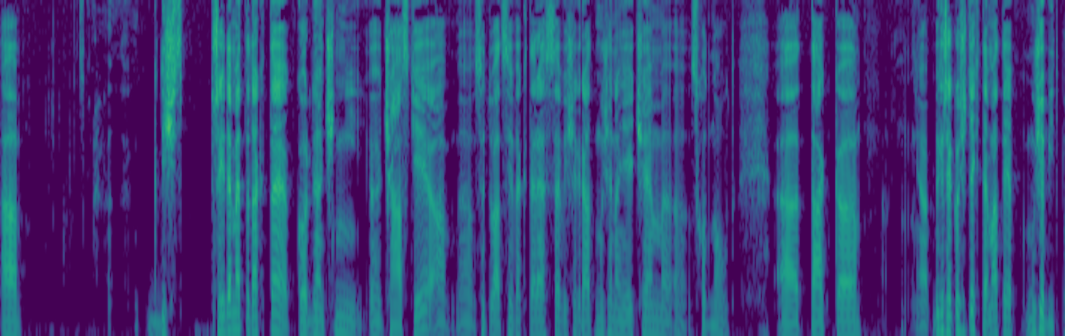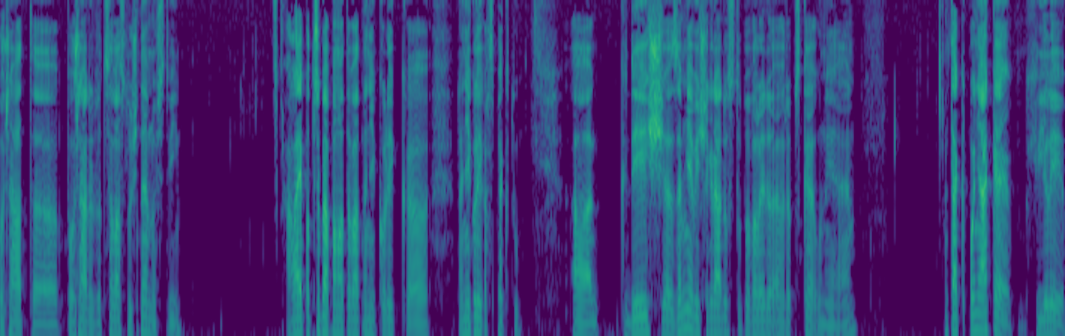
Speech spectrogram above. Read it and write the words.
A když přejdeme teda k té koordinační části a situaci, ve které se Vyšegrád může na něčem shodnout, tak já bych řekl, že těch témat je, může být pořád, eh, pořád docela slušné množství, ale je potřeba pamatovat na několik, eh, na několik aspektů. Když země Vyšegrádu vstupovaly do Evropské unie, tak po nějaké chvíli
